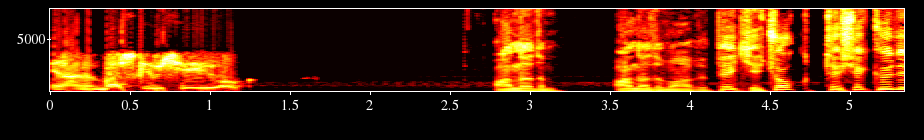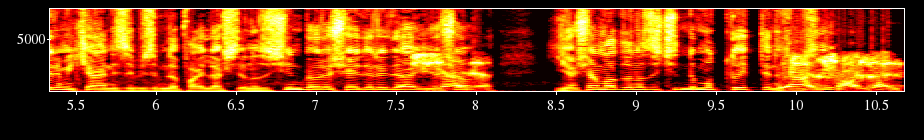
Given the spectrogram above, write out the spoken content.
Yani başka bir şey yok. Anladım. Anladım abi. Peki çok teşekkür ederim hikayenizi bizimle paylaştığınız için. Böyle şeyleri de yaşa- ederim. yaşamadığınız için de mutlu ettiniz Ya bizi. Serdar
